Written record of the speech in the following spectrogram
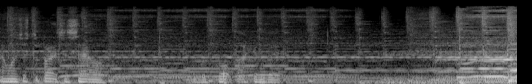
And we're just about to set off. We'll report back in a bit.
